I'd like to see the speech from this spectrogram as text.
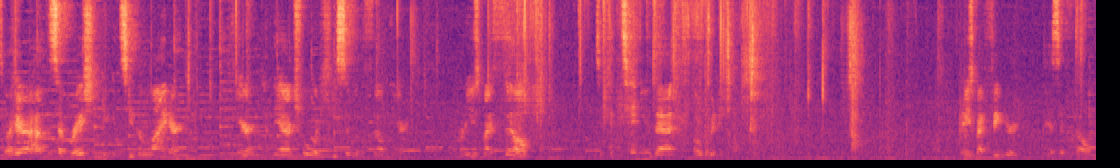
So here I have the separation. You can see the liner here and the actual adhesive of the film here. I'm going to use my film to continue that opening. I'm going to use my finger, I I film.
